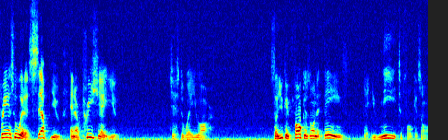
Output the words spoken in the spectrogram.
Friends who would accept you and appreciate you just the way you are. So you can focus on the things that you need to focus on.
